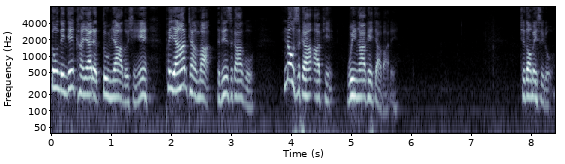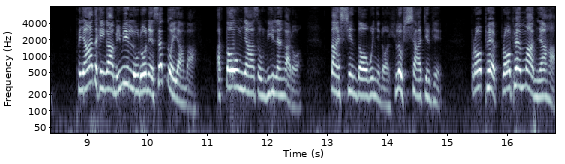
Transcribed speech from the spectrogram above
တုံတင်ခြင်းခံရတဲ့သူများတို့ရှင်ဖျားထံမှသတင်းစကားကိုနှုတ်စကားအားဖြင့်ဝင်ငါခဲ့ကြပါတယ် ချစ်တော်မိတ်ဆွေတို့ဖျားသခင်ကမိမိလူတို့နဲ့ဆက်သွယ်ရမှာအတုံးများဆုံးနီးလန်းကတော့တန်ရှင်တော်ဝိညာဉ်တော်လှုပ်ရှားခြင်းဖြင့်ပရောဖက်ပရောဖက်မများဟာ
